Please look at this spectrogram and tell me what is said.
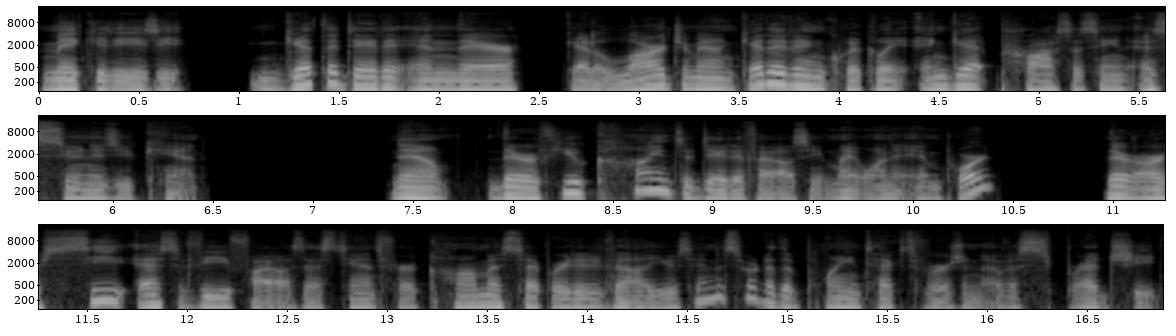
make it easy. Get the data in there, get a large amount, get it in quickly, and get processing as soon as you can. Now, there are a few kinds of data files you might want to import. There are CSV files, that stands for comma separated values, and it's sort of the plain text version of a spreadsheet.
